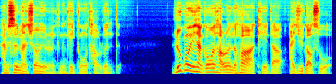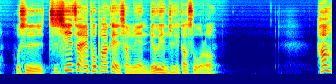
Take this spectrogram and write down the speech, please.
还是蛮希望有人可能可以跟我讨论的。如果你想跟我讨论的话，可以到 IG 告诉我，或是直接在 Apple Podcast 上面留言就可以告诉我喽。好，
